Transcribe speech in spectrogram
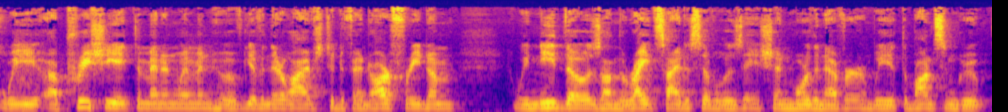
we appreciate the men and women who have given their lives to defend our freedom. We need those on the right side of civilization more than ever. And we at the Bahnsen Group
